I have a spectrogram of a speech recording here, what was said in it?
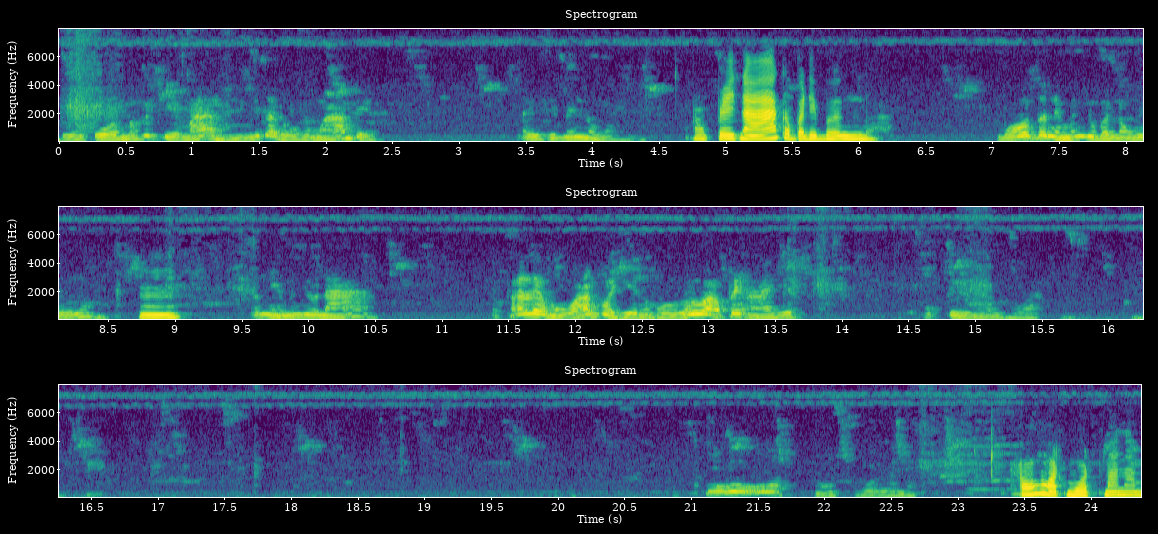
เดี๋ยวคนมันไปเก็บมามีแต่ดอกงามๆเด้ไอ้สิแม่นหน่อยเอาไปนาก็บ่ได้เบิ่งบ่บ่ตัวนี้มันอยู่บ้านหนองหูอืมตัวนี้มันอยู่นาไปแล้วเมื่อวานก็เห็นโหเลยว่าไปหาเห็ดมันตีมันหัวโอ้ยหมดเลยนะ เอาหอดหมดมานำ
